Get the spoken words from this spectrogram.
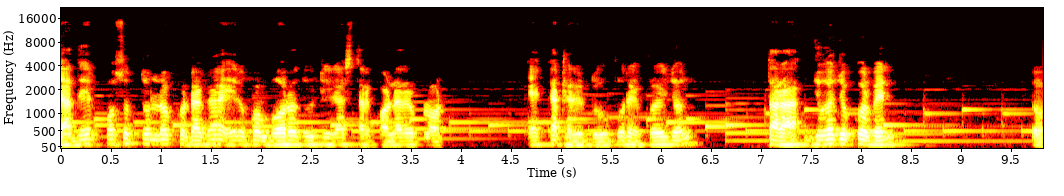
যাদের পঁচাত্তর লক্ষ টাকা এরকম বড় দুইটি রাস্তার কর্নারের প্লট এক কাঠার একটু উপরে প্রয়োজন, তারা যোগাযোগ করবেন। তো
